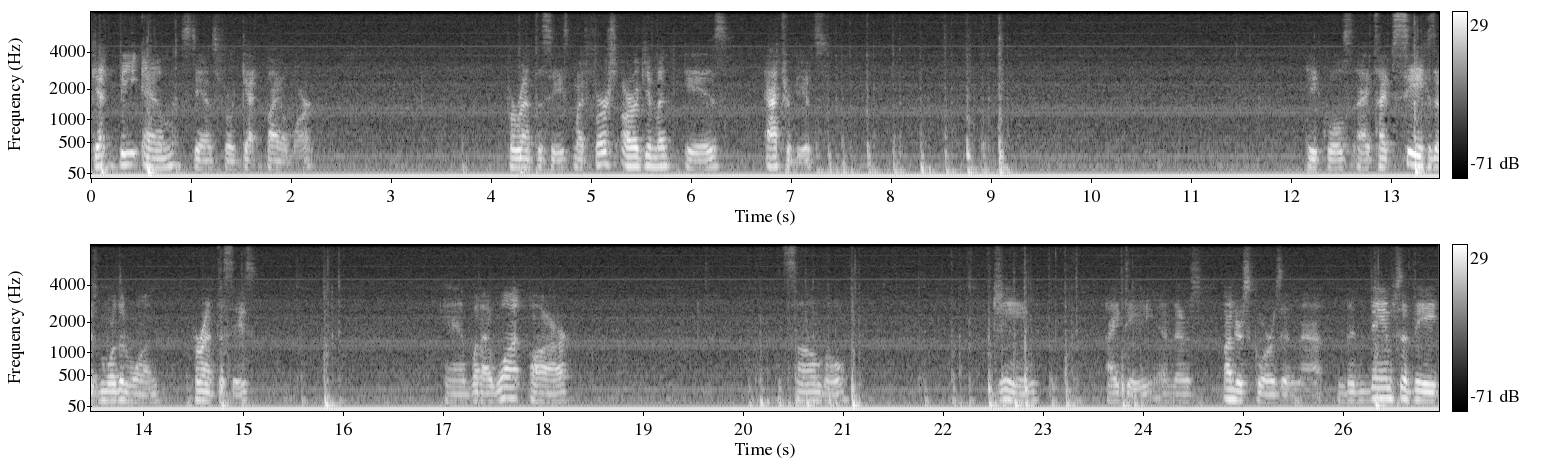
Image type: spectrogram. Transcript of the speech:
GetBM stands for getBiomart. Parentheses. My first argument is attributes. Equals, I type C because there's more than one, parentheses. And what I want are ensembl gene ID, and there's underscores in that. The names of the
